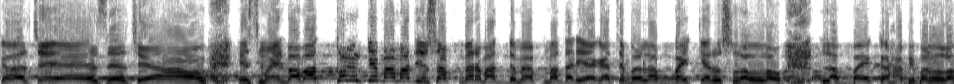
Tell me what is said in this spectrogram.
কাছে এসেছি। ইসমাইল বাবা, থমকে বাবাজি স্বপ্নের মাধ্যমে আপনার দাঁড়িয়ে গেছে। বলে লাভবাই কে রসুল্লাহ লাভবাই কে হাবিব আল্লাহ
